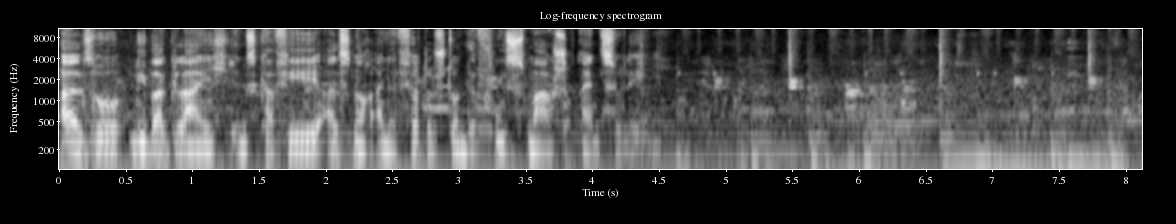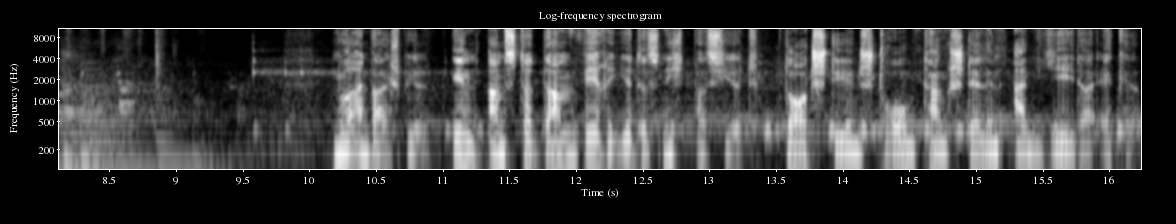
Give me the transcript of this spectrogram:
Also lieber gleich ins Café, als noch eine Viertelstunde Fußmarsch einzulegen. Nur ein Beispiel. In Amsterdam wäre ihr das nicht passiert. Dort stehen Stromtankstellen an jeder Ecke.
